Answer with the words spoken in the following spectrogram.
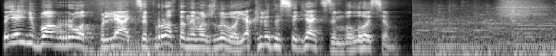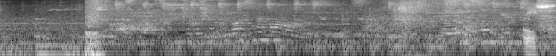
Та я їбав рот, блядь, це просто неможливо. Як люди сидять з цим волоссям? Уф.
